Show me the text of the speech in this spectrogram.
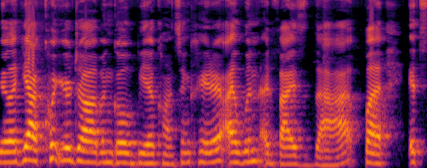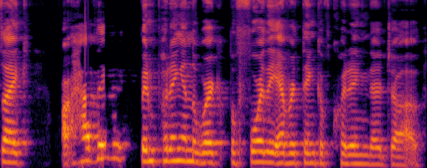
you're like, yeah, quit your job and go be a content creator. I wouldn't advise that, but it's like, uh, have they been putting in the work before they ever think of quitting their job?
